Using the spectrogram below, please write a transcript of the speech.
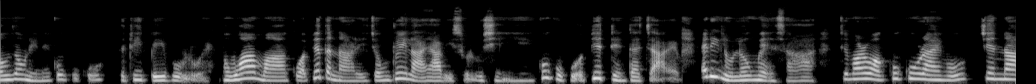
အဦးဆုံးအနေနဲ့ကိုကိုကိုသတိပေးဖို့လိုတယ်ဘဝမှာကိုကပြဿနာတွေကြုံတွေ့လာရပြီဆိုလို့ရှိရင်ကိုကိုကိုအပြစ်တင်တတ်ကြတယ်အဲ့ဒီလိုလုံးမဲ့အစားကျမတို့ကကိုကိုတိုင်းကိုကျင်နာ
